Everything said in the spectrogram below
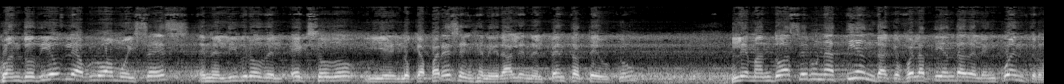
Cuando Dios le habló a Moisés en el libro del Éxodo y lo que aparece en general en el Pentateuco, le mandó a hacer una tienda que fue la tienda del encuentro.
